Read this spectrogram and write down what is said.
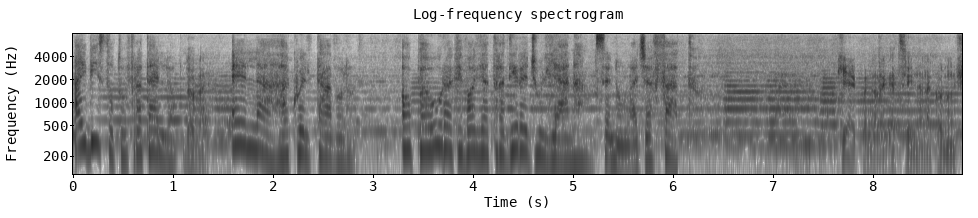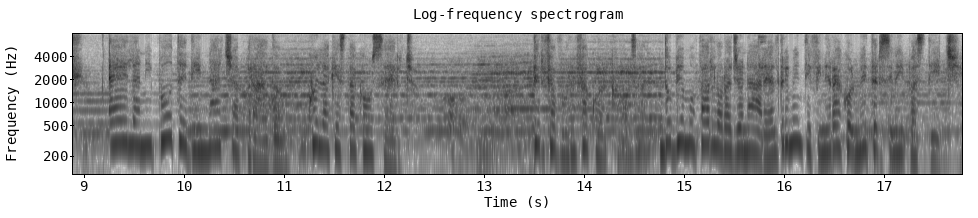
Hai visto tuo fratello? Dov'è? È là, a quel tavolo. Ho paura che voglia tradire Giuliana, se non l'ha già fatto. Chi è quella ragazzina? La conosci? È la nipote di Nacia Prado, quella che sta con Sergio. Per favore, fa qualcosa. Dobbiamo farlo ragionare, altrimenti finirà col mettersi nei pasticci.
